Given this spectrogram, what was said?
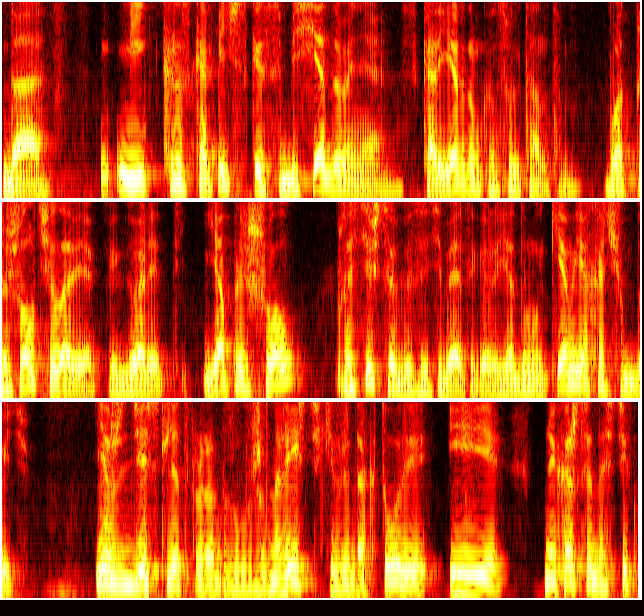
Да. Микроскопическое собеседование с карьерным консультантом. Вот пришел человек и говорит, я пришел, прости, что я за тебя это говорю, я думаю, кем я хочу быть? Я уже 10 лет проработал в журналистике, в редактуре, и мне кажется, я достиг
